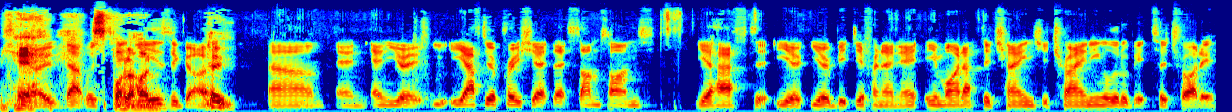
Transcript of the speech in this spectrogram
yeah, you know, that was ten on. years ago. Um, and and you you have to appreciate that sometimes you have to you're, you're a bit different and you might have to change your training a little bit to try to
